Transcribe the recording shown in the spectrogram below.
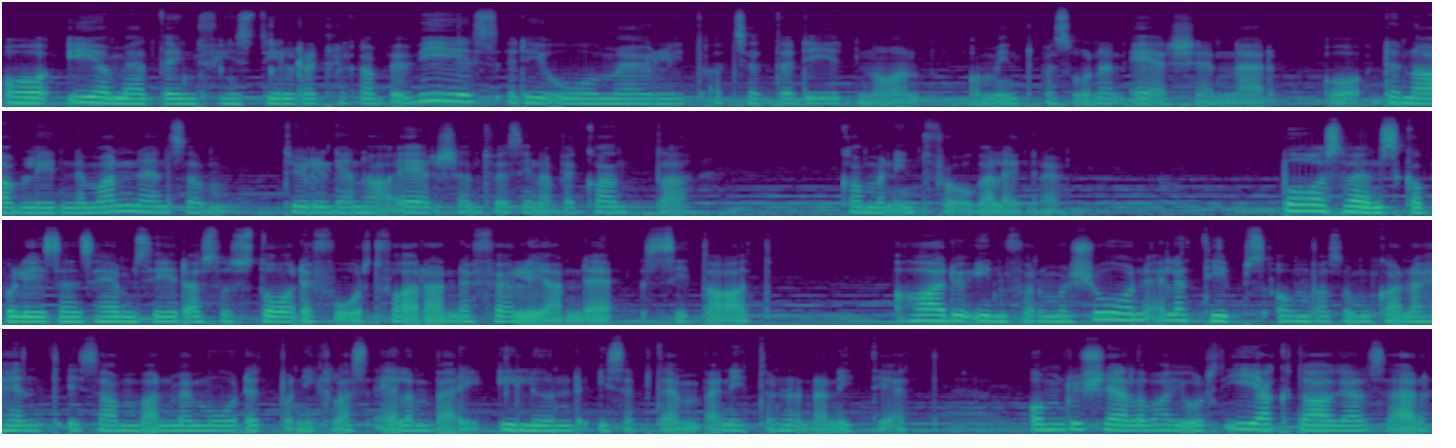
Och i och med att det inte finns tillräckliga bevis är det ju omöjligt att sätta dit någon om inte personen erkänner och den avlidne mannen som tydligen har erkänt för sina bekanta kan man inte fråga längre. På svenska polisens hemsida så står det fortfarande följande citat. Har du information eller tips om vad som kan ha hänt i samband med mordet på Niklas Elmberg i Lund i september 1991? Om du själv har gjort iakttagelser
